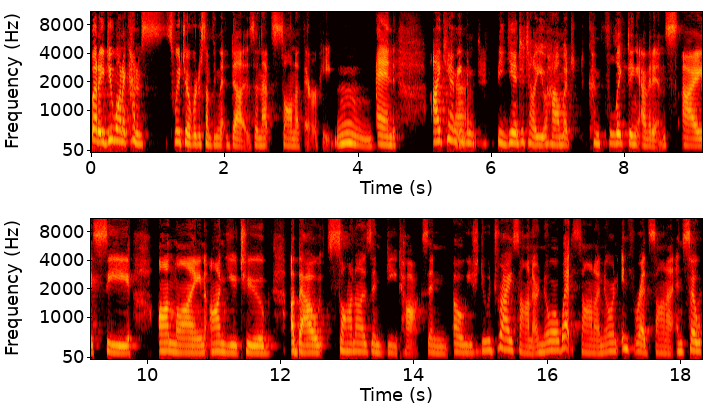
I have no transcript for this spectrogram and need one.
But i do want to kind of switch over to something that does and that's sauna therapy. Mm. and I can't yeah. even begin to tell you how much conflicting evidence I see online on YouTube about saunas and detox and oh you should do a dry sauna nor a wet sauna nor an infrared sauna and so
